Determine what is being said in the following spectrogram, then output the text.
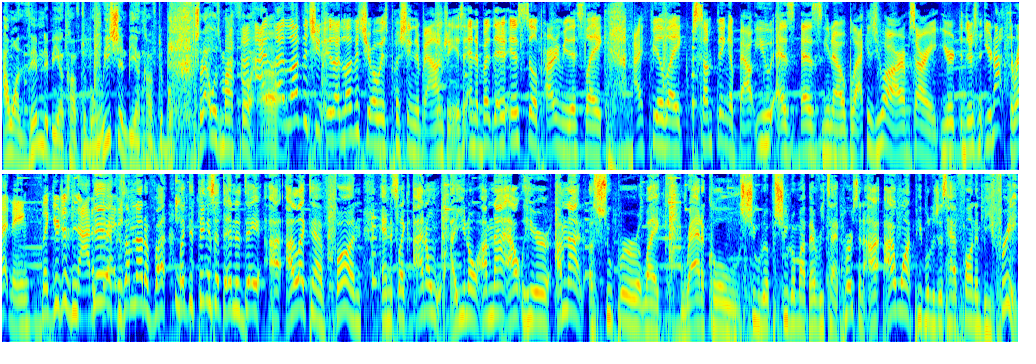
I want them to be uncomfortable. We shouldn't be uncomfortable. So that was my thought. I, I love that you. I love that you're always pushing the boundaries, and but there is still a part of me that's like, I feel like something about you, as as you know, black as you are. I'm sorry, you're there's you're not threatening. Like you're just not a Yeah, because I'm not a vi- like the thing is at the end of the day, I, I like to have fun, and it's like I don't, you know, I'm not out here. I'm not a super like radical shoot up, shoot 'em up every type person. I, I want people to just have fun and be free,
